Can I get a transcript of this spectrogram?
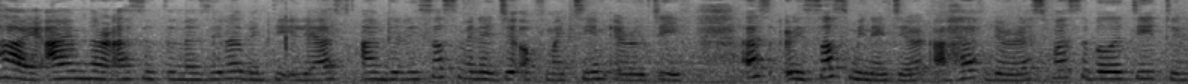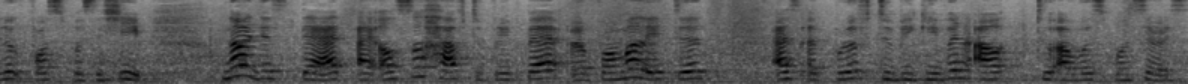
Hi, I'm Nur Asultan Nazira binti Ilyas. I'm the resource manager of my team Aerodrift. As a resource manager, I have the responsibility to look for sponsorship. Not just that, I also have to prepare a formal letter as a proof to be given out to our sponsors.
